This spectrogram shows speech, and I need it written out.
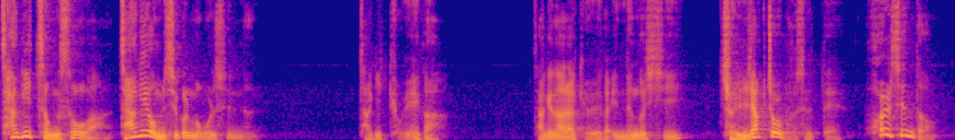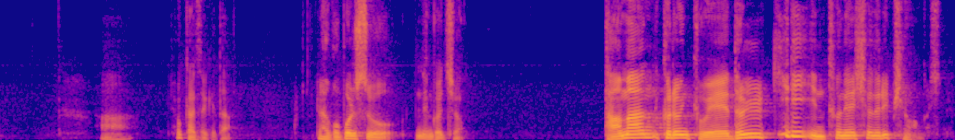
자기 정서와 자기 음식을 먹을 수 있는 자기 교회가 자기 나라 교회가 있는 것이 전략적으로 봤을 때 훨씬 더 아, 효과적이다라고 볼 수 있는 거죠. 다만 그런 교회들끼리 인터내셔널이 필요한 것입니다.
